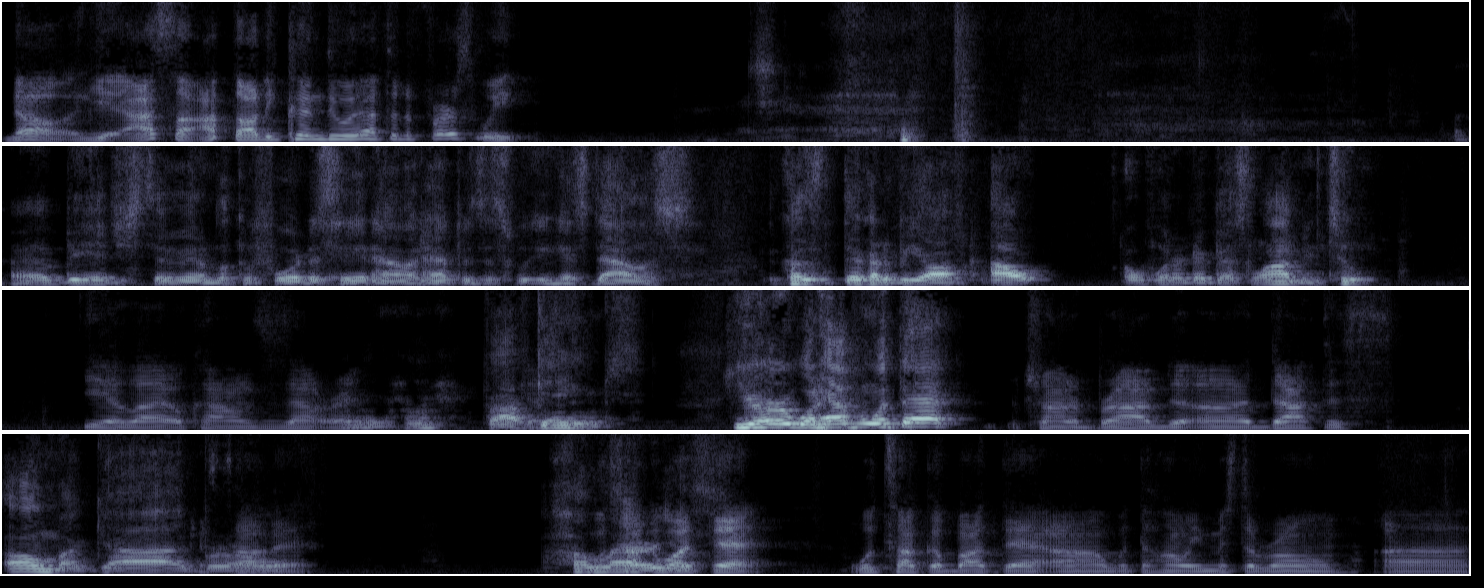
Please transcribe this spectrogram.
No, yeah, I saw I thought he couldn't do it after the first week. It'll be interesting, man. I'm looking forward to seeing how it happens this week against Dallas because they're going to be off out of one of their best linemen too. Yeah, La'el Collins is out, right? Mm-hmm. Five games. You heard what happened with that? trying to bribe the uh, doctors. Oh my god, bro! Hilarious. We'll talk about that. We'll talk about that uh, with the homie Mr. Rome uh,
